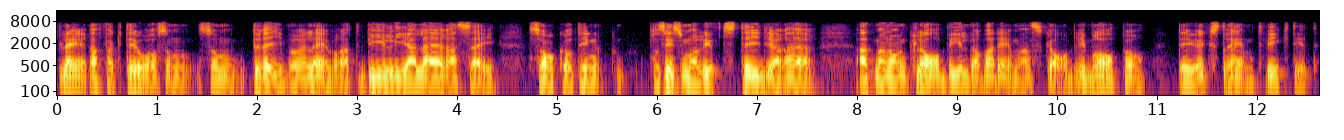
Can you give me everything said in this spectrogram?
flera faktorer som, som driver elever att vilja lära sig saker och ting. Precis som har lyfts tidigare här, att man har en klar bild av vad det är man ska bli bra på. Det är ju extremt viktigt.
